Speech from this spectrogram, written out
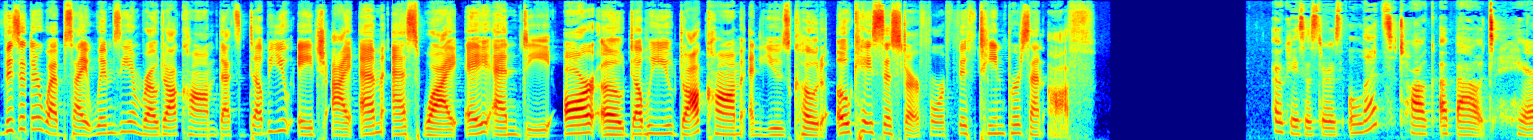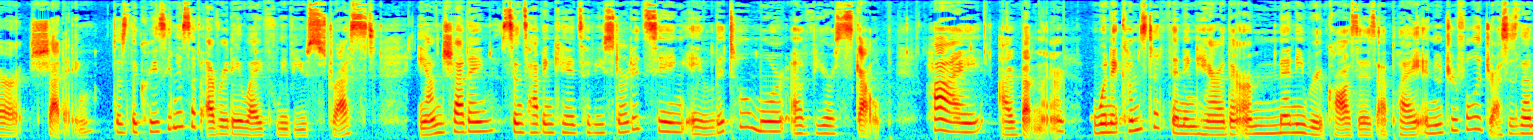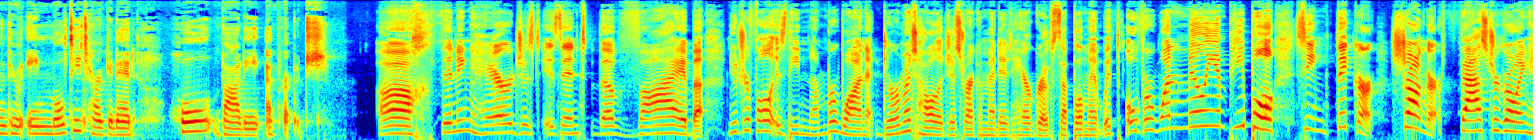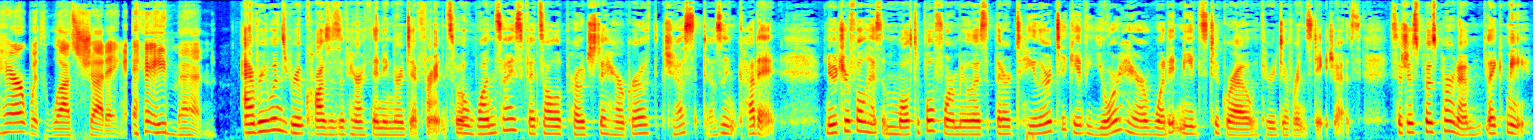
Visit their website, whimsyandrow.com. That's W H I M S Y A N D R O W.com and use code OKSister for 15% off. Okay, sisters, let's talk about hair shedding. Does the craziness of everyday life leave you stressed and shedding? Since having kids, have you started seeing a little more of your scalp? Hi, I've been there. When it comes to thinning hair, there are many root causes at play, and Nutrafol addresses them through a multi-targeted, whole body approach. Ugh, thinning hair just isn't the vibe. Nutrafol is the number one dermatologist recommended hair growth supplement with over 1 million people seeing thicker, stronger, faster growing hair with less shedding. Amen. Everyone's root causes of hair thinning are different, so a one-size-fits-all approach to hair growth just doesn't cut it. Nutrafol has multiple formulas that are tailored to give your hair what it needs to grow through different stages, such as postpartum, like me.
